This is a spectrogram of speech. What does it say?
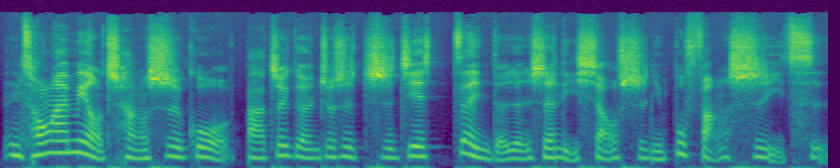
你从来没有尝试过把这个人就是直接在你的人生里消失，你不妨试一次，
